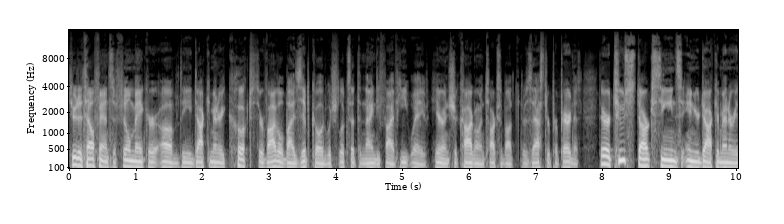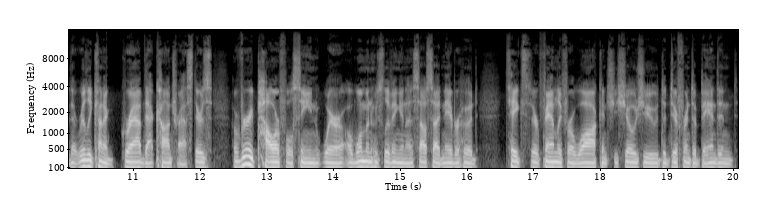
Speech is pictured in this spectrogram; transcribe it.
Judith Helfand's a filmmaker of the documentary Cooked Survival by Zip Code, which looks at the 95 heat wave here in Chicago and talks about disaster preparedness. There are two stark scenes in your documentary that really kind of grab that contrast. There's a very powerful scene where a woman who's living in a South Side neighborhood takes her family for a walk and she shows you the different abandoned,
